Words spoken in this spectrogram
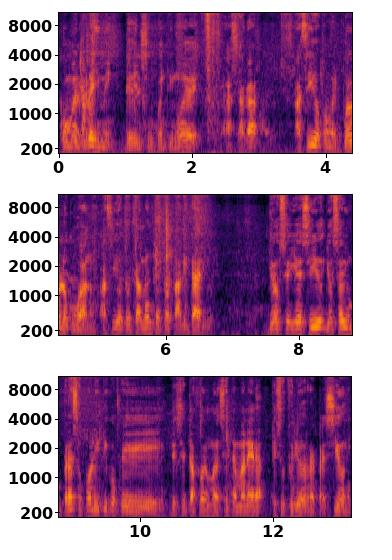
cómo el régimen desde el 59 hacia acá ha sido con el pueblo cubano, ha sido totalmente totalitario. Yo soy, yo, he sido, yo soy un preso político que de cierta forma, de cierta manera, he sufrido represiones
